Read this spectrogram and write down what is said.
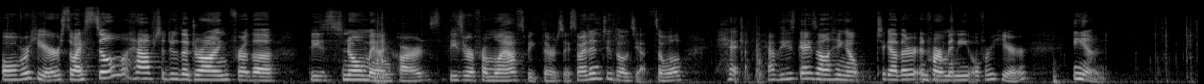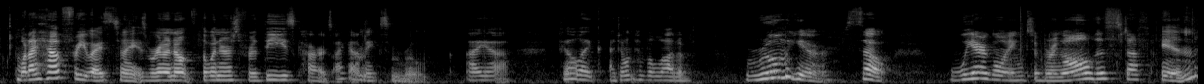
over here. So I still have to do the drawing for the these snowman cards. These were from last week, Thursday. So I didn't do those yet. So we'll ha have these guys all hang out together in harmony over here. And what I have for you guys tonight is we're going to announce the winners for these cards. I got to make some room. I uh, feel like I don't have a lot of room here. So we are going to bring all this stuff in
